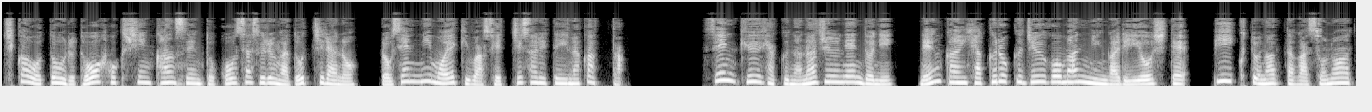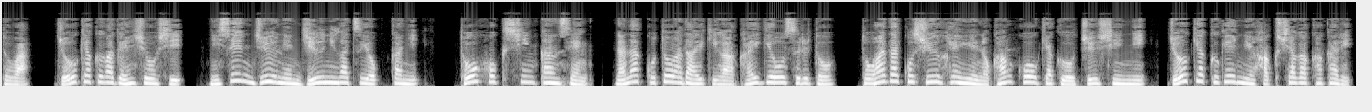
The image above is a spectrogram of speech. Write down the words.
地下を通る東北新幹線と交差するがどちらの路線にも駅は設置されていなかった。1970年度に年間165万人が利用してピークとなったがその後は乗客が減少し、2010年12月4日に東北新幹線七子十和田駅が開業すると、十和田湖周辺への観光客を中心に乗客減に拍車がかかり、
